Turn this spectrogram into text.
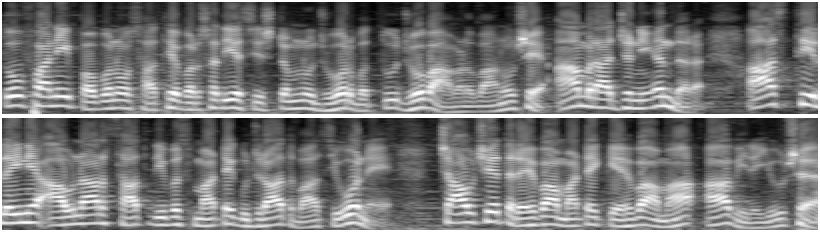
તોફાની પવનો સાથે વરસાદીય સિસ્ટમનું જોર વધતું જોવા મળવાનું છે. આમ રાજ્યની અંદર આજથી લઈને આવનાર સાત દિવસ માટે ગુજરાતવાસીઓને સાવચેત રહેવા માટે કહેવામાં આવી રહ્યું છે.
